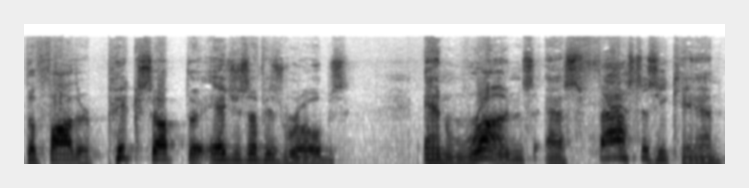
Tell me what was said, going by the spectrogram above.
The father picks up the edges of his robes and runs as fast as he can,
